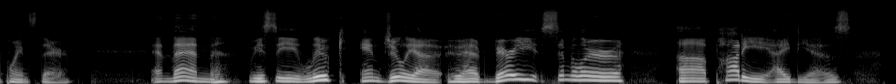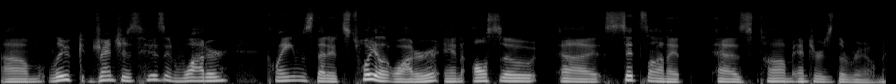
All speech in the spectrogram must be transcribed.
points there. And then we see Luke and Julia, who had very similar uh, potty ideas. Um, Luke drenches his in water claims that it's toilet water and also uh, sits on it as Tom enters the room.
